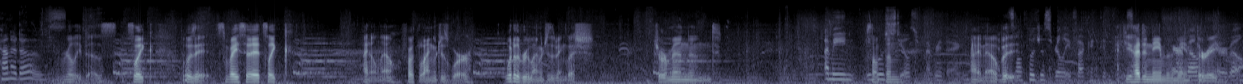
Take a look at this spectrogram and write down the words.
kind of does. It really does. It's like, what was it? Somebody said it's like, I don't know. What the languages were. What are the root languages of English? German and I mean, English Something. steals from everything. I know, and but it's also just really fucking confusing. if you had to name the main three, Aravail,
